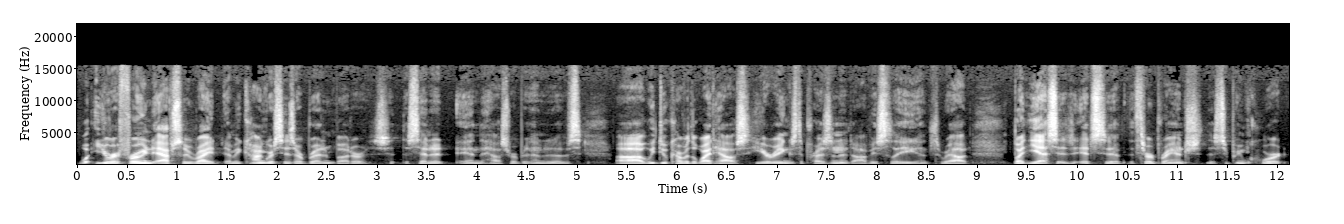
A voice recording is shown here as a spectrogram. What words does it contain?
what you're referring to, absolutely right. I mean, Congress is our bread and butter. The Senate and the House of Representatives. Uh, we do cover the White House hearings, the president, obviously, and throughout. But yes, it, it's uh, the third branch, the Supreme Court,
